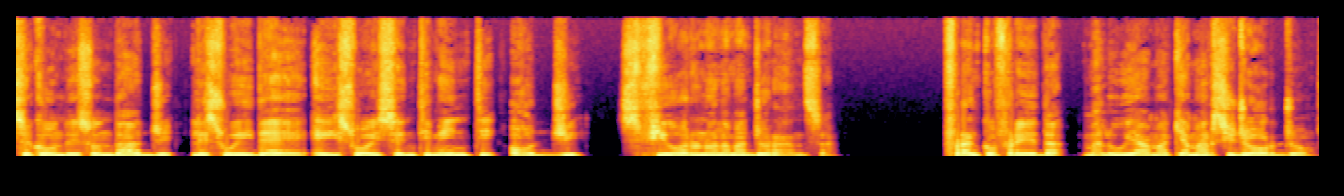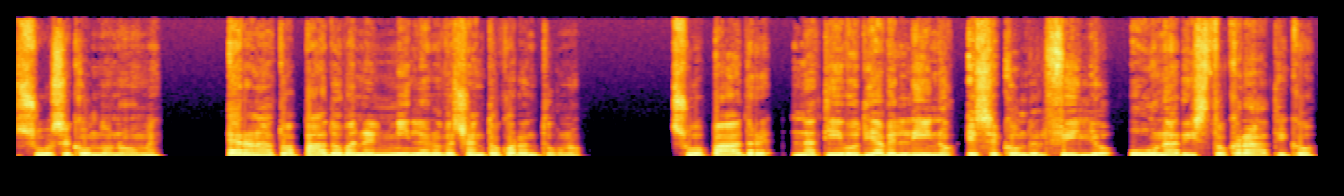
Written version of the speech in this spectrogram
Secondo i sondaggi, le sue idee e i suoi sentimenti oggi sfiorano la maggioranza. Franco Freda, ma lui ama chiamarsi Giorgio, suo secondo nome, era nato a Padova nel 1941. Suo padre, nativo di Avellino e secondo il figlio un aristocratico,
